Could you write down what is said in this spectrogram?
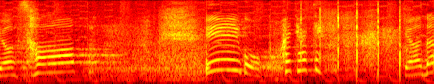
여섯, 일곱, 화이팅, 화이팅! 여덟,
